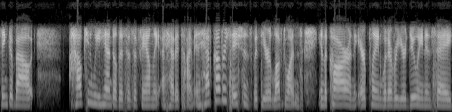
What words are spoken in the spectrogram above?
think about how can we handle this as a family ahead of time and have conversations with your loved ones in the car on the airplane whatever you're doing and say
